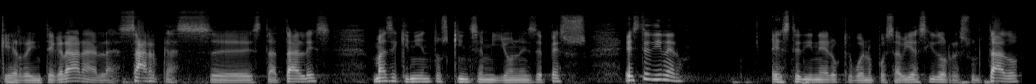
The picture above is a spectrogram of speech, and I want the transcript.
que reintegrara a las arcas eh, estatales más de 515 millones de pesos. Este dinero, este dinero que bueno pues había sido resultado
